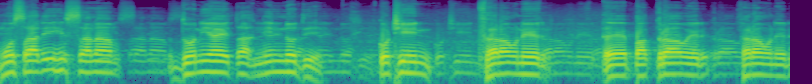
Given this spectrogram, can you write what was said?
মুসা আলাইহিস সালাম দুনিয়ায় তা নীল নদী কঠিন ফেরাউনের পাকরাওয়ের ফেরাউনের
